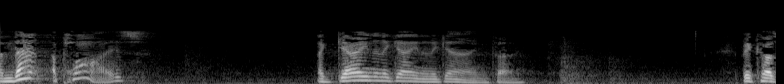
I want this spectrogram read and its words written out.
And that applies again and again and again, though. Because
